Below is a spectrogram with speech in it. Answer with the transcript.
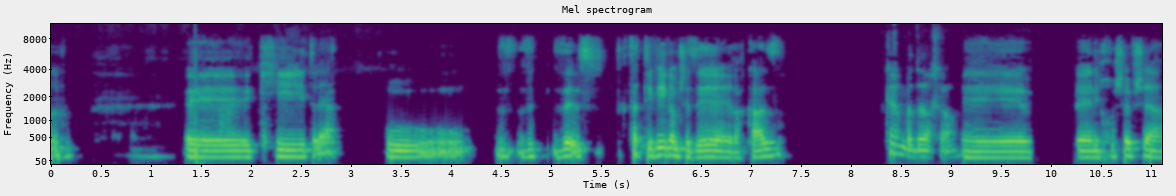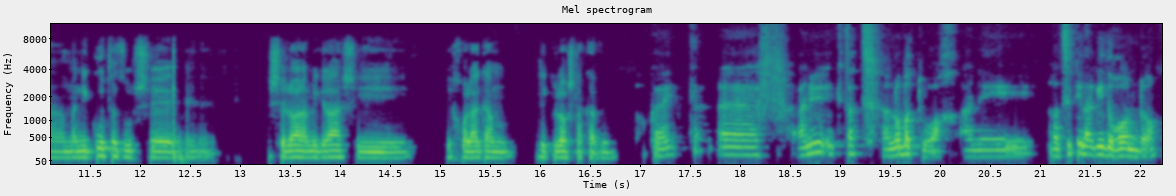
כי אתה יודע, הוא, זה, זה, זה קצת טבעי גם שזה יהיה רכז. כן, בדרך כלל. ואני חושב שהמנהיגות הזו ש... שלא על המגרש היא יכולה גם לגלוש לקווים. אוקיי, okay, כן. Uh, אני קצת, אני לא בטוח, אני רציתי להגיד רונדו,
